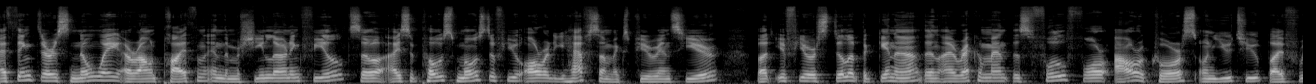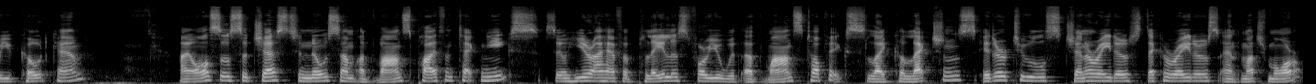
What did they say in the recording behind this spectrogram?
I think there is no way around Python in the machine learning field, so I suppose most of you already have some experience here, but if you're still a beginner, then I recommend this full 4 hour course on YouTube by Free Code Camp. I also suggest to know some advanced Python techniques. So here I have a playlist for you with advanced topics like collections, itertools, generators, decorators, and much more.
